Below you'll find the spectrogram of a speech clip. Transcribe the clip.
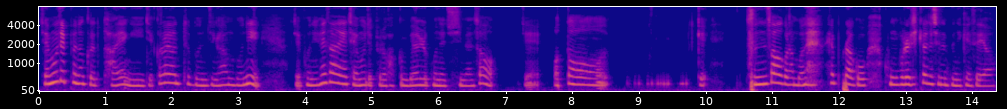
재무제표는 그래도 다행히 이제 클라이언트 분 중에 한 분이 이제 본인 회사의 재무제표를 가끔 메일로 보내주시면서 이제 어떤 이렇게 분석을 한번 해보라고 공부를 시켜주시는 분이 계세요.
